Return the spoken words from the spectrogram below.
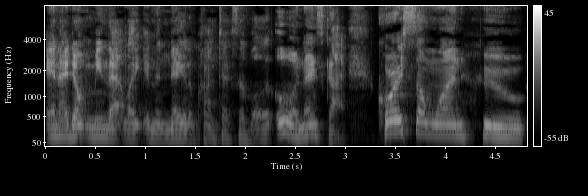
and I don't mean that like in the negative context of oh a nice guy. Corey's someone who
